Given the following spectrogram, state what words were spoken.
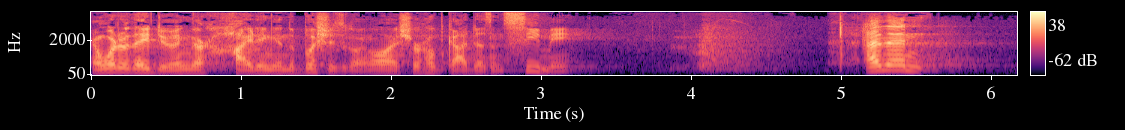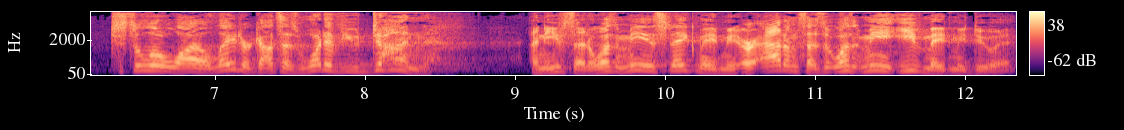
And what are they doing? They're hiding in the bushes, going, Oh, I sure hope God doesn't see me. And then just a little while later, God says, What have you done? And Eve said, It wasn't me, the snake made me. Or Adam says, It wasn't me, Eve made me do it.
